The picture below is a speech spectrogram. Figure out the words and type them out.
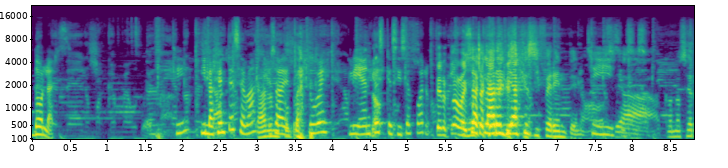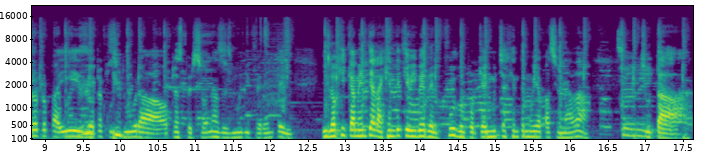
dólares. Sí, y la gente se va, o sea, tuve clientes No. que sí se fueron. Pero claro, O hay sea, mucha claro, gente el que- viaje es diferente, ¿no? Sí, o sí, conocer otro país, otra cultura, otras personas es muy diferente y, y lógicamente a la gente que vive del fútbol, porque hay mucha gente muy apasionada, Sí. chuta,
